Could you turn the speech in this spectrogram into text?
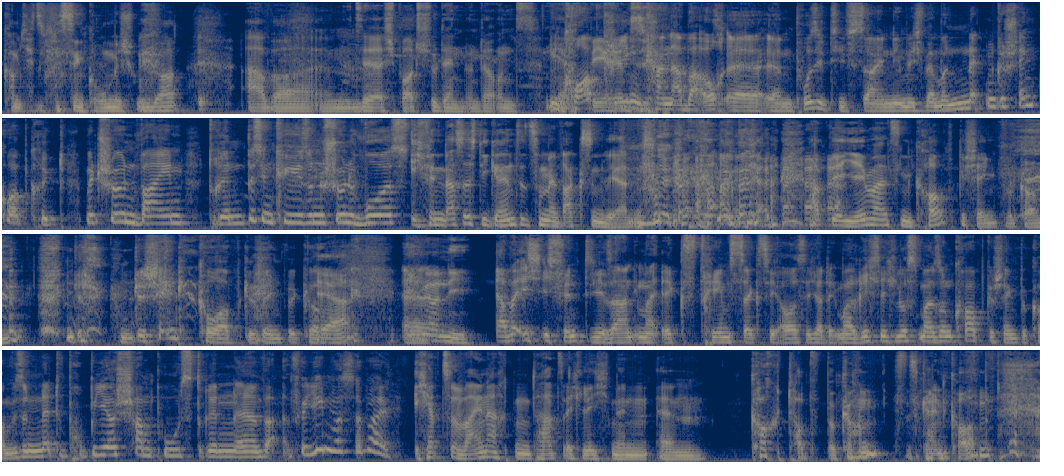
Kommt jetzt ein bisschen komisch rüber, aber ähm, Der Sportstudent unter uns. Ein Ja, Korb Behrens. kriegen kann aber auch äh, ähm, positiv sein, nämlich wenn man einen netten Geschenkkorb kriegt, mit schönem Wein drin, ein bisschen Käse, eine schöne Wurst. ich finde, das ist die Grenze zum Erwachsenwerden. Habt ihr jemals einen Korb geschenkt bekommen? einen Geschenkkorb geschenkt bekommen. Ja. Ich noch nie. Aber ich, ich finde, die sahen immer extrem sexy aus. Ich hatte immer richtig Lust, mal so einen Korb geschenkt bekommen. Es sind nette Probier-Shampoos drin, äh, für jeden was dabei. Ich habe zu Weihnachten tatsächlich einen ähm, Kochtopf bekommen. Es ist kein Korb.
